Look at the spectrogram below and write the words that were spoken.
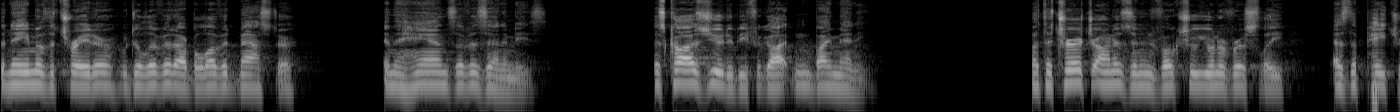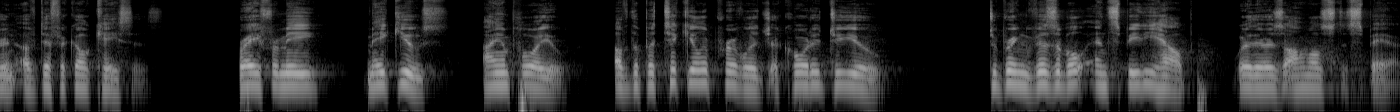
the name of the traitor who delivered our beloved Master in the hands of his enemies has caused you to be forgotten by many. But the Church honors and invokes you universally as the patron of difficult cases. Pray for me, make use, I implore you, of the particular privilege accorded to you to bring visible and speedy help where there is almost despair.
